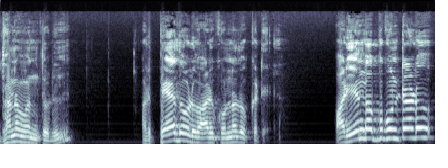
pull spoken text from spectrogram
ధనవంతుడు వాడు పేదోడు వాడుకున్నది ఒక్కటే. వాడు ఏం కప్పుకుంటాడు?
